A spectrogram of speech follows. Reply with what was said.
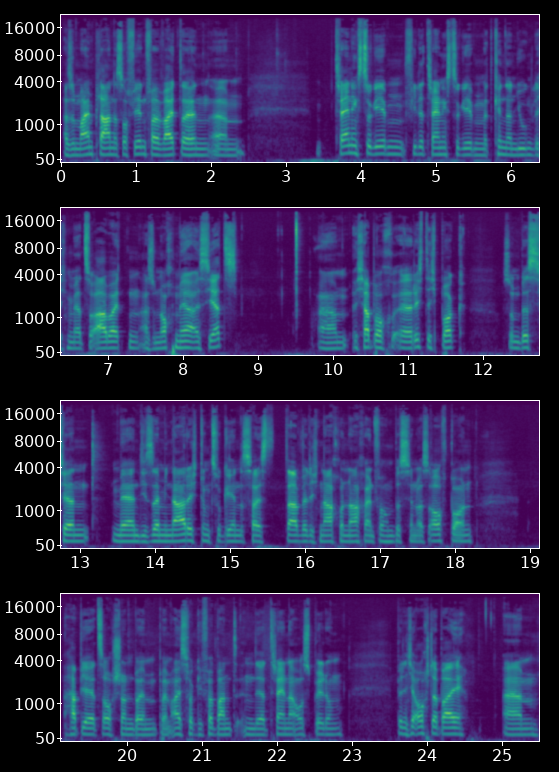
also mein Plan ist auf jeden Fall weiterhin ähm, Trainings zu geben, viele Trainings zu geben, mit Kindern, Jugendlichen mehr zu arbeiten, also noch mehr als jetzt. Ähm, ich habe auch äh, richtig Bock, so ein bisschen mehr in die Seminarrichtung zu gehen. Das heißt, da will ich nach und nach einfach ein bisschen was aufbauen. Habe ja jetzt auch schon beim, beim Eishockeyverband in der Trainerausbildung bin ich auch dabei. Ähm,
